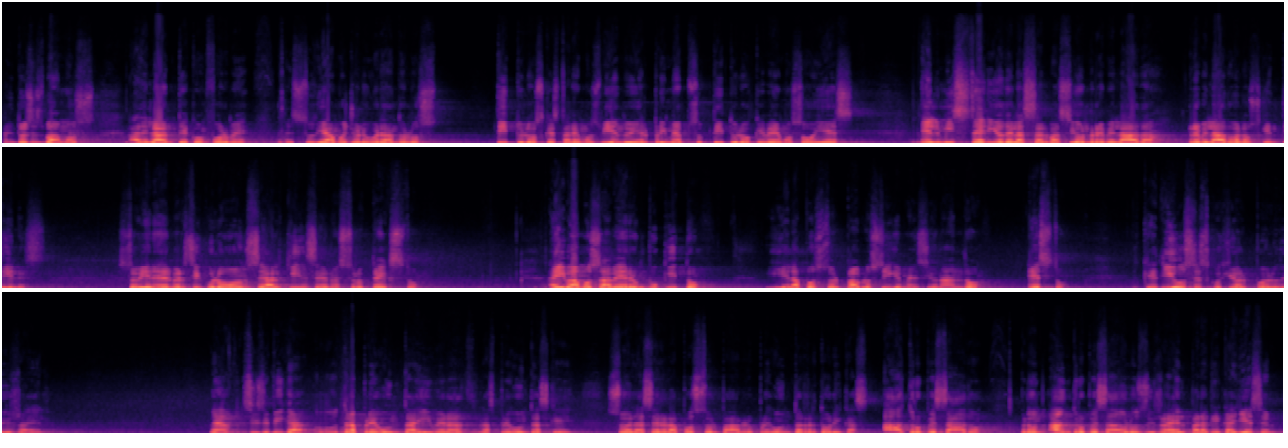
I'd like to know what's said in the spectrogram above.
Entonces vamos adelante conforme estudiamos, yo le voy dando los títulos que estaremos viendo y el primer subtítulo que vemos hoy es el misterio de la salvación revelada, revelado a los gentiles. Esto viene del versículo 11 al 15 de nuestro texto. Ahí vamos a ver un poquito, y el apóstol Pablo sigue mencionando esto, que Dios escogió al pueblo de Israel. Si se fija, otra pregunta ahí, ¿verdad? Las preguntas que suele hacer el apóstol Pablo, preguntas retóricas. ¿Ha tropezado, perdón, han tropezado los de Israel para que cayesen?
